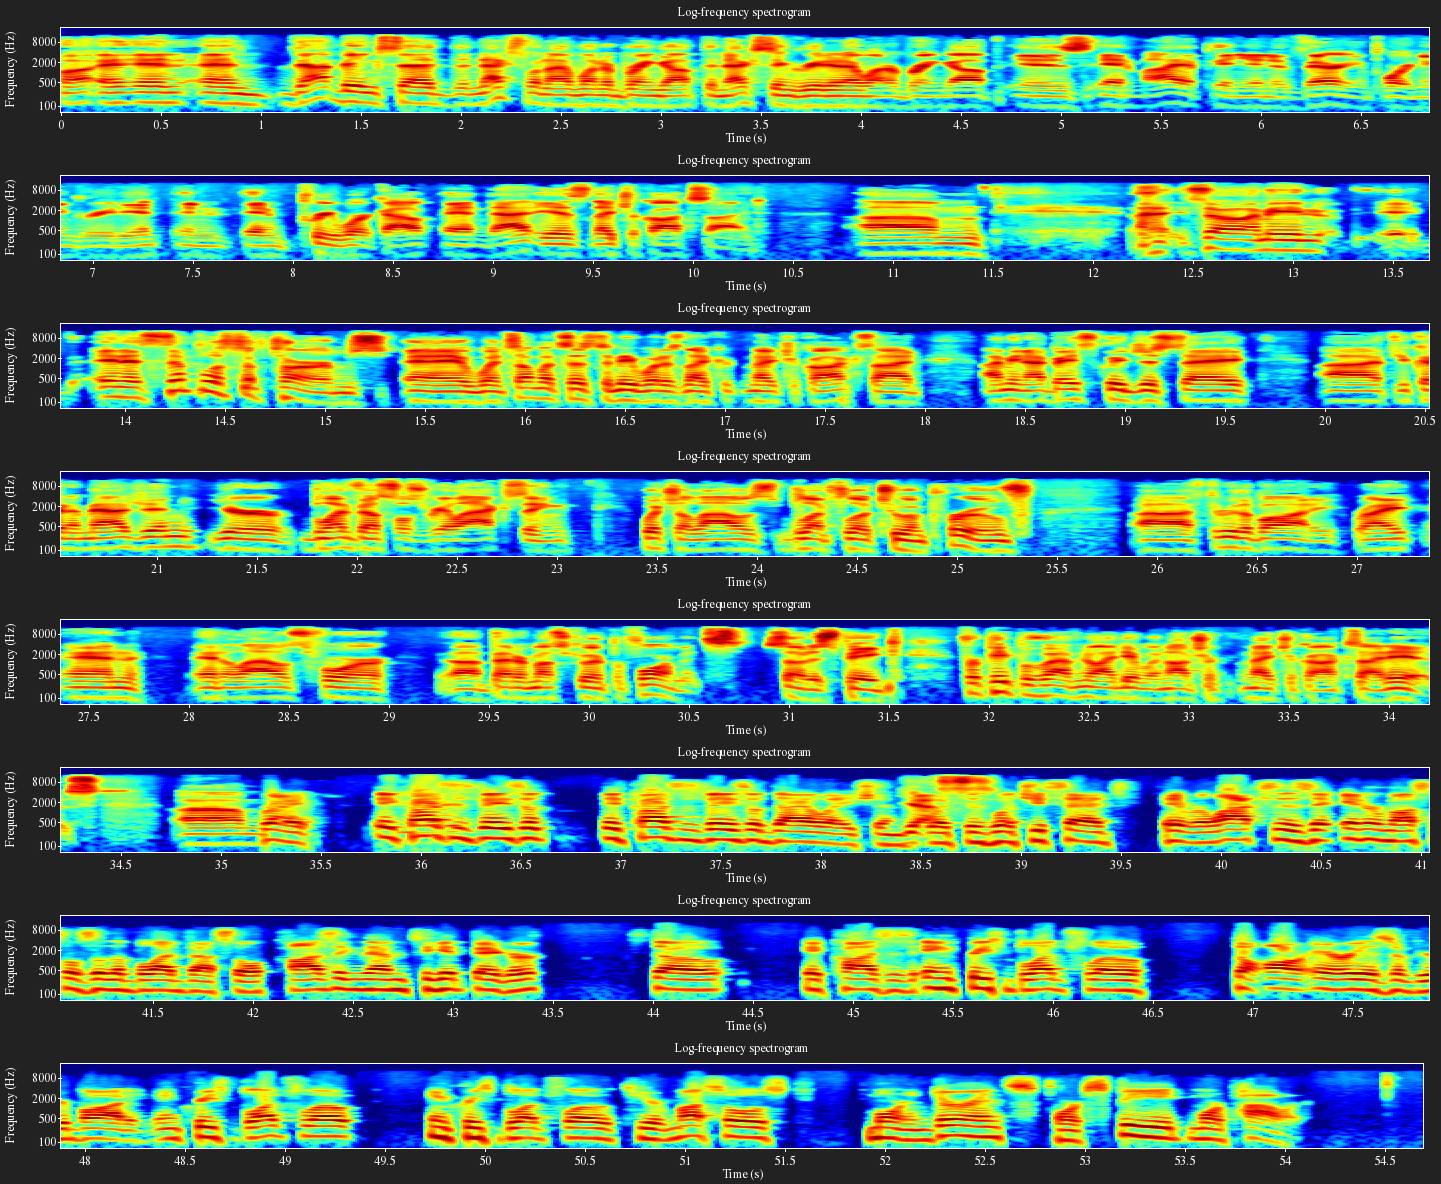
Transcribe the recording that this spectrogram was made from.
Uh, and and that being said, the next one I want to bring up, the next ingredient I want to bring up is, in my opinion, a very important ingredient in in pre workout, and that is nitric oxide. Um, so I mean, in the simplest of terms, uh, when someone says to me, "What is nitri- nitric oxide?" I mean, I basically just say, uh, if you can imagine your blood vessels relaxing, which allows blood flow to improve uh, through the body, right, and it allows for uh, better muscular performance, so to speak, for people who have no idea what nitric, nitric oxide is. Um, right. It causes vasodilation it causes vasodilation, yes. which is what you said. It relaxes the inner muscles of the blood vessel, causing them to get bigger. So it causes increased blood flow to all areas of your body. Increased blood flow, increased blood flow to your muscles, more endurance, more speed, more power.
